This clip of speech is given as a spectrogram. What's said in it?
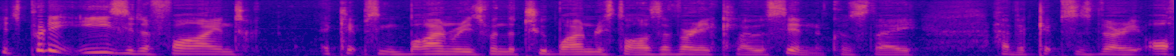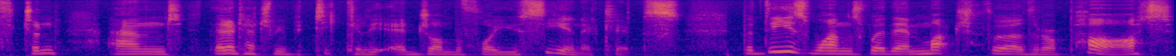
It's pretty easy to find eclipsing binaries when the two binary stars are very close in because they have eclipses very often and they don't have to be particularly edge on before you see an eclipse. But these ones where they're much further apart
